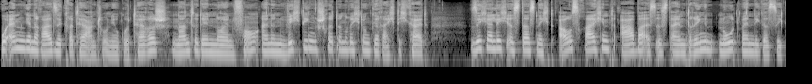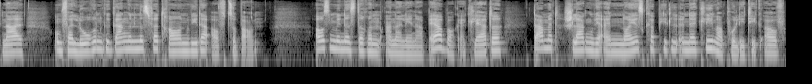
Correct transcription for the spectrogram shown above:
UN-Generalsekretär Antonio Guterres nannte den neuen Fonds einen wichtigen Schritt in Richtung Gerechtigkeit. Sicherlich ist das nicht ausreichend, aber es ist ein dringend notwendiges Signal, um verloren gegangenes Vertrauen wieder aufzubauen. Außenministerin Annalena Baerbock erklärte, damit schlagen wir ein neues Kapitel in der Klimapolitik auf.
